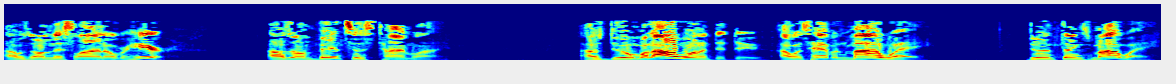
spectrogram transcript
I was on this line over here. I was on Vince's timeline. I was doing what I wanted to do. I was having my way, doing things my way.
